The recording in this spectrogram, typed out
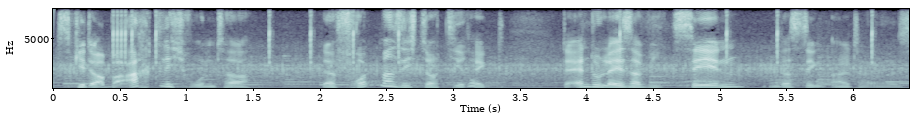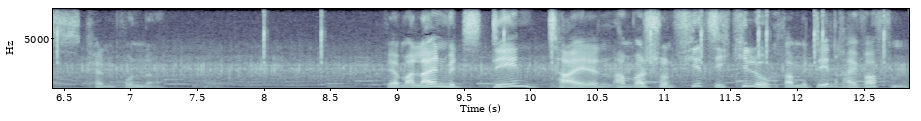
Es geht aber beachtlich runter. Da freut man sich doch direkt. Der Endolaser wiegt 10 und das Ding, Alter, ist kein Wunder. Wir haben allein mit den Teilen, haben wir schon 40 Kilogramm mit den drei Waffen.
